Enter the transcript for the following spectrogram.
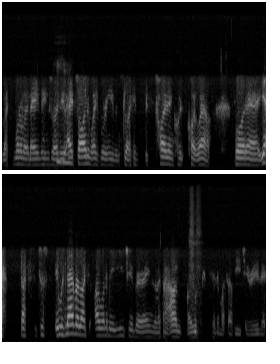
like one of my main things I do outside of wakeboarding, even so like it, it's tied in quite quite well. But uh, yeah, that's just it was never like I want to be a YouTuber or anything like that. I'm, I wouldn't consider myself a YouTuber either.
